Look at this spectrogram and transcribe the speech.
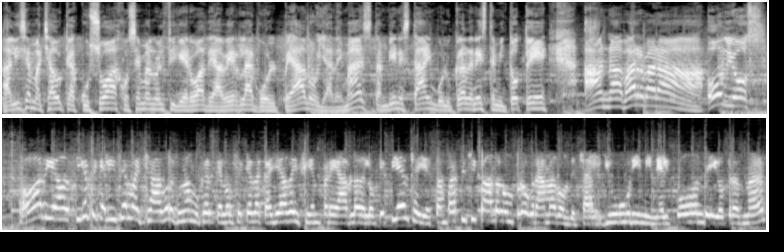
Alicia Machado que acusó a José Manuel Figueroa de haberla golpeado y además también está involucrada en este mitote Ana Bárbara. ¡Oh Dios! Oh Dios, fíjate que Alicia Machado es una mujer que no se queda callada y siempre habla de lo que piensa y están participando en un programa donde sale Yuri, Ninel Conde y otras más.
